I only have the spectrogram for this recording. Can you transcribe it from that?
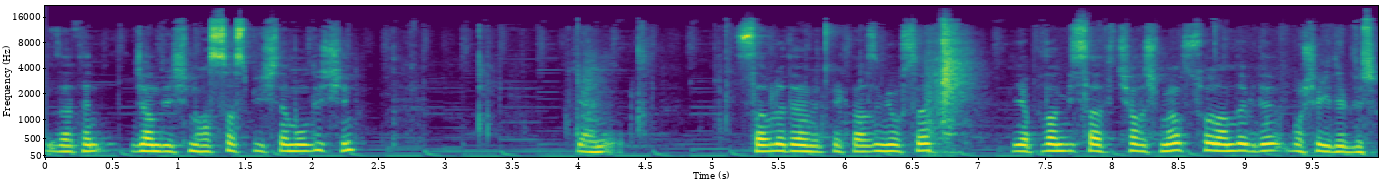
Zaten cam değişimi hassas bir işlem olduğu için yani sabırla devam etmek lazım. Yoksa yapılan bir saatlik çalışma son anda bile boşa gidebilir.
